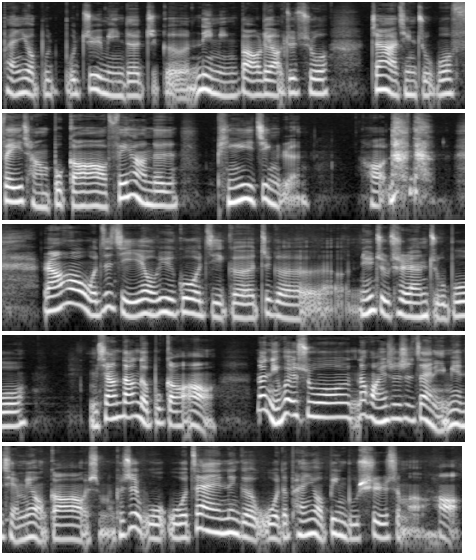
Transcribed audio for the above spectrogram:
朋友不不具名的这个匿名爆料，就是说张雅琴主播非常不高傲，非常的平易近人。好，然后我自己也有遇过几个这个女主持人主播，相当的不高傲。那你会说，那黄医师是在你面前没有高傲什么？可是我我在那个我的朋友并不是什么哈、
